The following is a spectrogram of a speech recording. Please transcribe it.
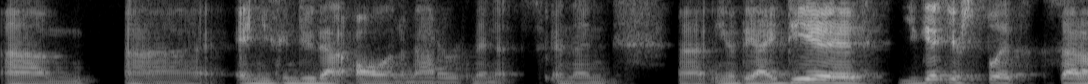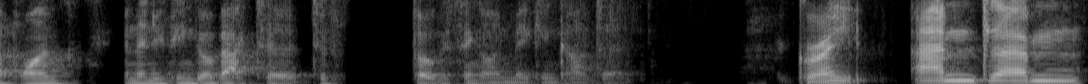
um, uh, and you can do that all in a matter of minutes. And then, uh, you know, the idea is you get your splits set up once, and then you can go back to, to focusing on making content. Great. And um,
